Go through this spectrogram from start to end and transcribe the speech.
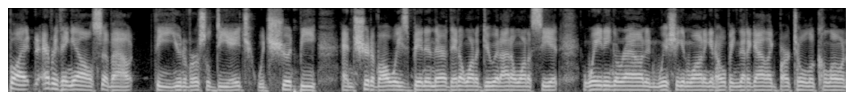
but everything else about the universal DH, which should be and should have always been in there. They don't want to do it. I don't want to see it. Waiting around and wishing and wanting and hoping that a guy like Bartolo Colon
